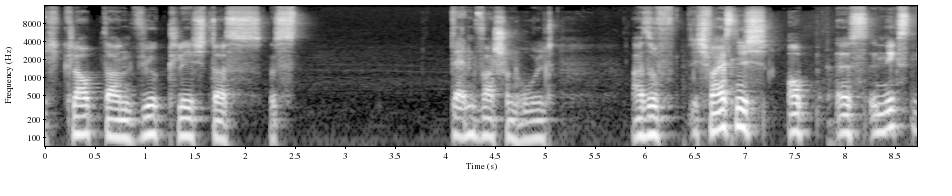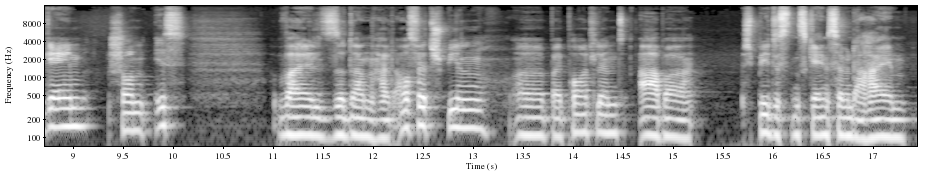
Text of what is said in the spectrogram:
ich glaube dann wirklich, dass es Denver schon holt. Also ich weiß nicht, ob es im nächsten Game schon ist, weil sie dann halt auswärts spielen äh, bei Portland, aber spätestens Game 7 daheim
